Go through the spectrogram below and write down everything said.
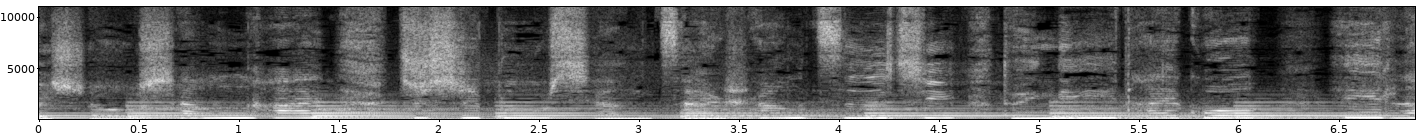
会受伤害，只是不想再让自己对你太过依赖。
